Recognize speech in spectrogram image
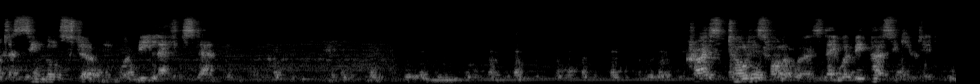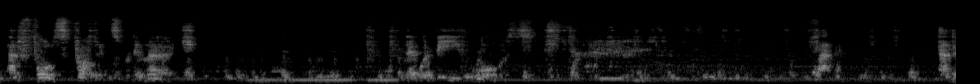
Not a single stone would be left standing. Christ told his followers they would be persecuted and false prophets would emerge. There would be wars, famine, and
